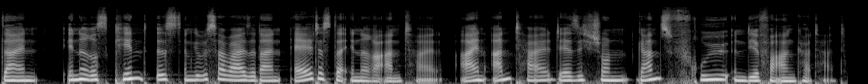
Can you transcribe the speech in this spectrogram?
Dein inneres Kind ist in gewisser Weise dein ältester innerer Anteil. Ein Anteil, der sich schon ganz früh in dir verankert hat.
